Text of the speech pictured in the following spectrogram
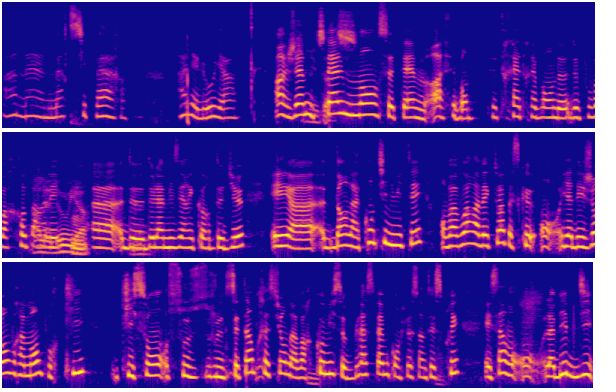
Amen. Merci, Père. Alléluia. Ah, j'aime tellement ce thème. Ah, c'est bon. C'est très, très bon de, de pouvoir reparler euh, de, de la miséricorde de Dieu. Et euh, dans la continuité, on va voir avec toi, parce qu'il y a des gens vraiment pour qui qui sont sous, sous cette impression d'avoir commis ce blasphème contre le Saint-Esprit. Et ça, on- on- la Bible dit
